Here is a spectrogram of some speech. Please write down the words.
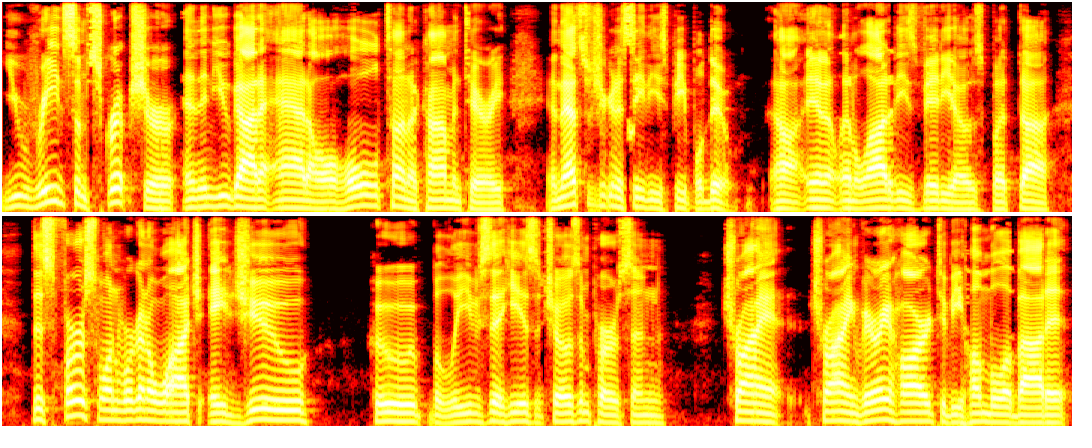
You read some scripture and then you got to add a whole ton of commentary, and that's what you're going to see these people do uh, in in a lot of these videos. But uh, this first one, we're going to watch a Jew who believes that he is a chosen person, trying trying very hard to be humble about it,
